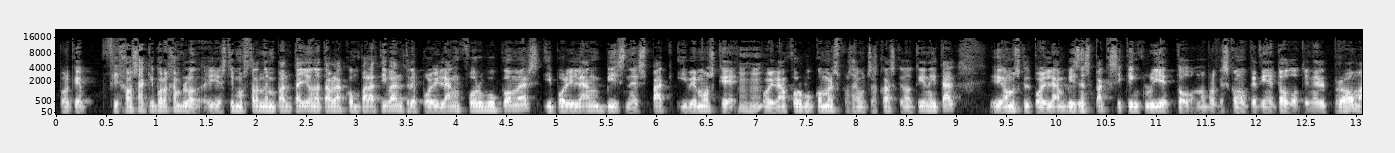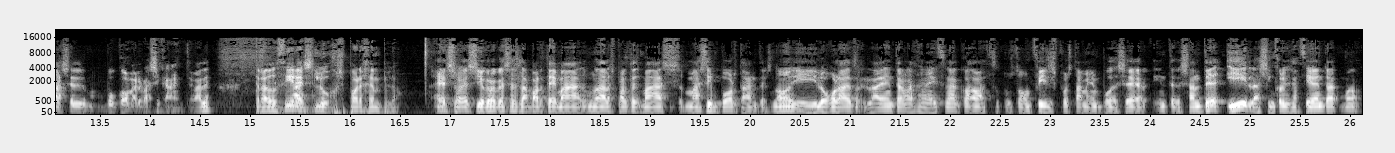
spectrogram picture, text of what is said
Porque fijaos aquí, por ejemplo, y estoy mostrando en pantalla una tabla comparativa entre Polylang for WooCommerce y Polylang Business Pack. Y vemos que uh -huh. Polylang for WooCommerce, pues hay muchas cosas que no tiene y tal. Y digamos que el Polylang Business Pack sí que incluye todo, ¿no? Porque es como que tiene todo. Tiene el Pro más el WooCommerce, básicamente, ¿vale? Traducir ah, slugs, por ejemplo. Eso es, yo creo que esa es la parte más, una de las partes más, más importantes, ¿no? Y luego la, la integración adicional con Advanced Custom Fields, pues también puede ser interesante. Y la sincronización, bueno,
